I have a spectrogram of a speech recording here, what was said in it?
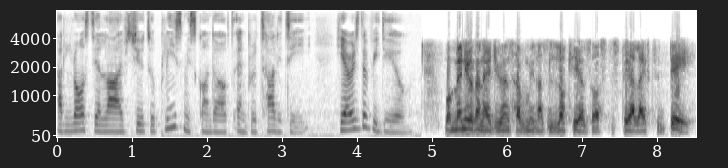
had lost their lives due to police misconduct and brutality. Here is the video. But many other Nigerians haven't been as lucky as us to stay alive today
